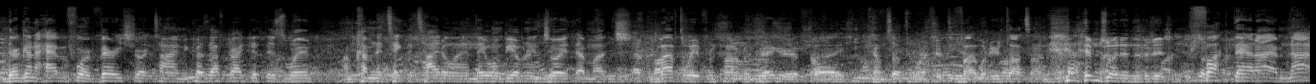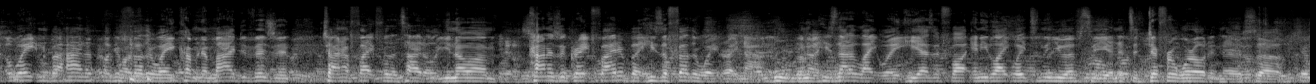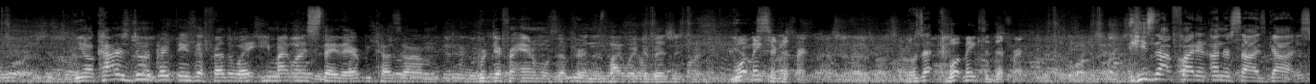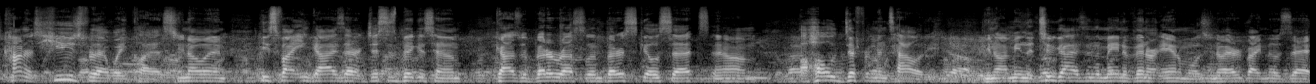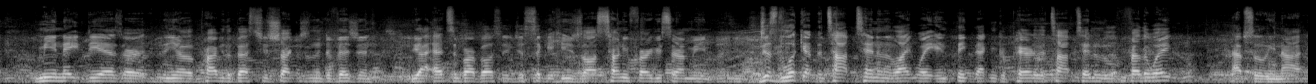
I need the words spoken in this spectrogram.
they're gonna have it for a very short time because after I get this win, I'm coming to take the title, and they won't be able to enjoy it that much. You might have to wait for Conor McGregor if uh, he comes up to 155. What are your thoughts on him joining the division? Fuck that! I am not waiting behind a fucking featherweight coming to my division trying to fight for the title. You know, um, Conor's a great fighter, but he's a featherweight right now. You know, he's not a lightweight. He hasn't fought any lightweights in the UFC, and it's a different world in there. So, you know, Conor's doing great things at featherweight. He might want to stay there because um, we're different animals up here in this lightweight division. What makes it different? What was that? What makes it different? he's not fighting undersized guys. Conor's huge for that weight class, you know, and he's fighting guys that are just as big as him, guys with better wrestling, better skill sets, and um, a whole different mentality. You know, I mean, the two guys in the main event are animals. You know, everybody knows that. Me and Nate Diaz are, you know, probably the best two strikers in the division. You got Edson Barboza, who just took a huge loss. Tony Ferguson, I mean, just look at the top 10 in the lightweight and think that can compare to the top 10 in the featherweight. Absolutely not.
